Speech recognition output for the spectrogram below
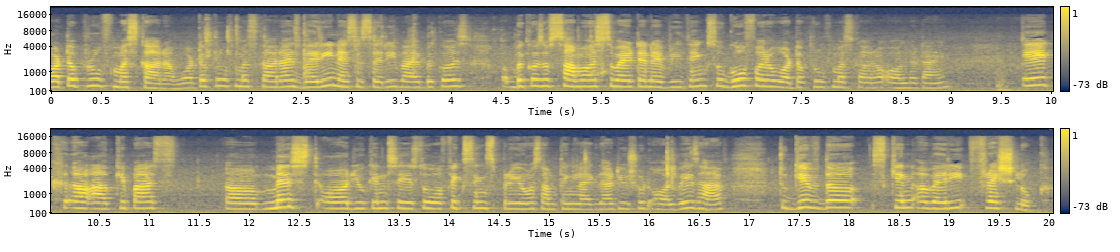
waterproof mascara waterproof mascara is very necessary why because because of summer sweat and everything so go for a waterproof mascara all the time एक आपके पास uh, mist or you can say so a fixing spray or something like that you should always have to give the skin a very fresh look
